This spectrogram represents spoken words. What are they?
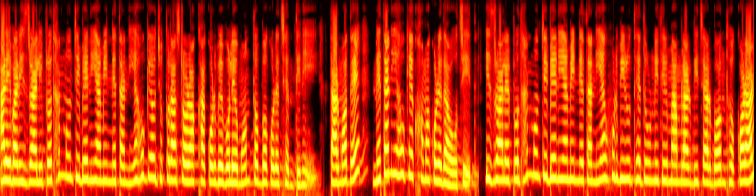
আর এবার ইসরায়েলি প্রধানমন্ত্রী বেনিয়ামিন নেতানিয়াহুকেও যুক্তরাষ্ট্র রক্ষা করবে বলেও মন্তব্য করেছেন তিনি। তার মতে, নেতানিয়াহুকে ক্ষমা করে দেওয়া উচিত। ইসরায়েলের প্রধানমন্ত্রী বেনিয়ামিন নেতানিয়াহুর বিরুদ্ধে দুর্নীতির মামলার বিচার বন্ধ করার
